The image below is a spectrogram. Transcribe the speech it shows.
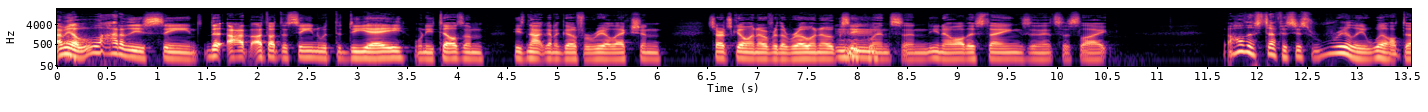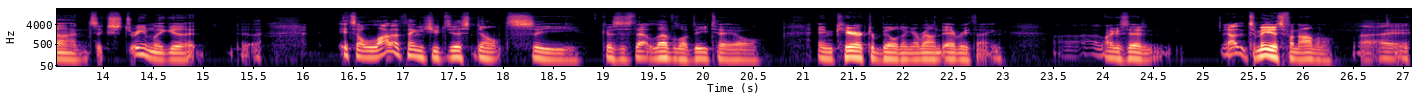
I mean, a lot of these scenes. The, I, I thought the scene with the DA when he tells him he's not going to go for reelection, starts going over the Roanoke sequence and you know all these things, and it's just like all this stuff is just really well done. It's extremely good. it's a lot of things you just don't see because it's that level of detail and character building around everything. Uh, like I said, to me, it's phenomenal. I,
